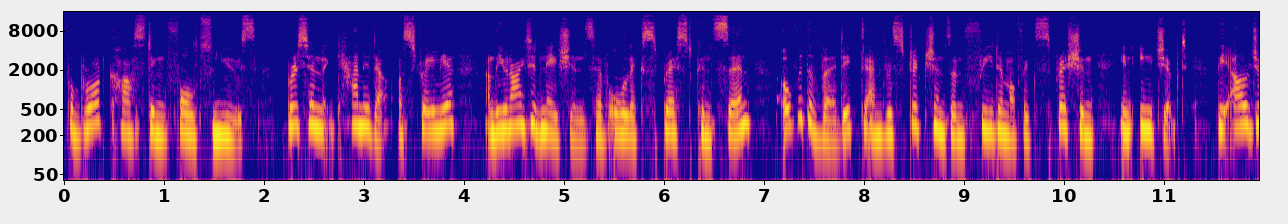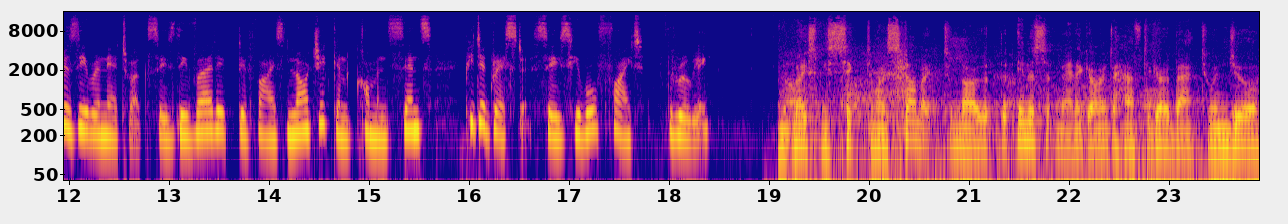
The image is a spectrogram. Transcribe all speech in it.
for broadcasting false news. Britain, Canada, Australia, and the United Nations have all expressed concern over the verdict and restrictions on freedom of expression in Egypt. The Al Jazeera network says the verdict defies logic and common sense. Peter Greste says he will fight the ruling. It makes me sick to my stomach to know that, that innocent men are going to have to go back to endure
